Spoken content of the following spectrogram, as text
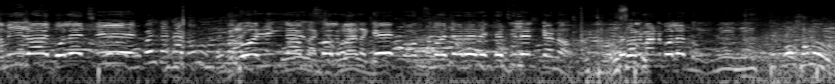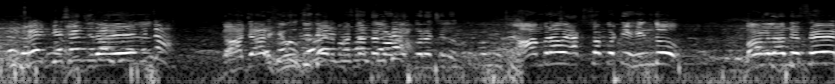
আমি রায় বলেছি, রোহিঙ্গা মুসলমানকে কক্সবাজারে রেখেছিলেন কেন? মুসলমান বলে তো। ইসরায়েল গাজার হিন্দুদের বাঁচাতে লড়াই করেছিল। আমরাও একশো কোটি হিন্দু, বাংলাদেশের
